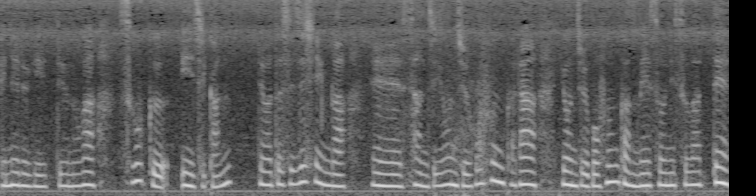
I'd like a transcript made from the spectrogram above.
エネルギーっていうのがすごくいい時間で私自身が、えー、3時45分から45分間瞑想に座って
